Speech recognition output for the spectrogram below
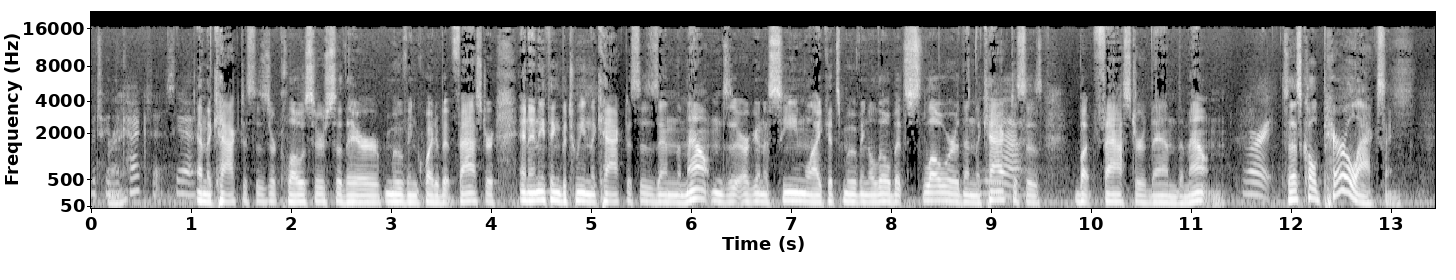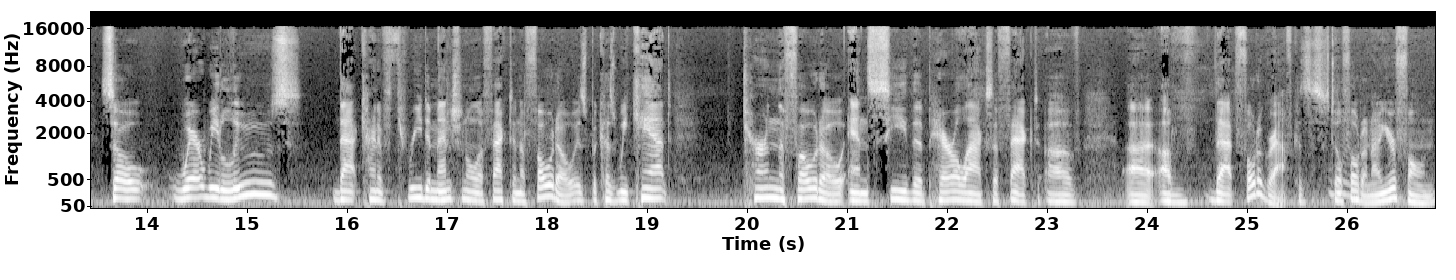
between right? the cactus. Yeah. And the cactuses are closer, so they're moving quite a bit faster. And anything between the cactuses and the mountains are going to seem like it's moving a little bit slower than the Yeah. cactuses, but faster than the mountain. right. So that's called parallaxing. So where we lose that kind of three dimensional effect in a photo is because we can't turn the photo and see the parallax effect of uh, of that photograph because it's still a still photo. Now your phone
